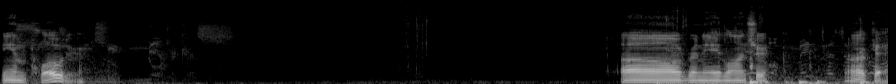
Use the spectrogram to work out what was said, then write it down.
The imploder. Oh, grenade launcher. Okay.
